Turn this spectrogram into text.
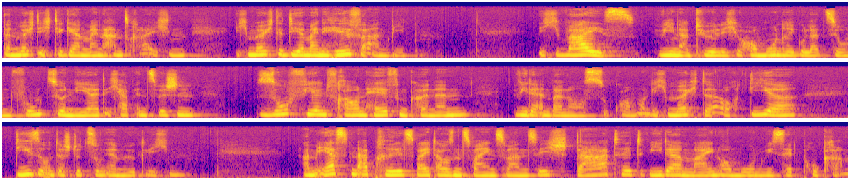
dann möchte ich dir gern meine Hand reichen. Ich möchte dir meine Hilfe anbieten. Ich weiß, wie natürliche Hormonregulation funktioniert. Ich habe inzwischen so vielen Frauen helfen können, wieder in Balance zu kommen. Und ich möchte auch dir diese Unterstützung ermöglichen. Am 1. April 2022 startet wieder mein Hormon-Reset-Programm.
